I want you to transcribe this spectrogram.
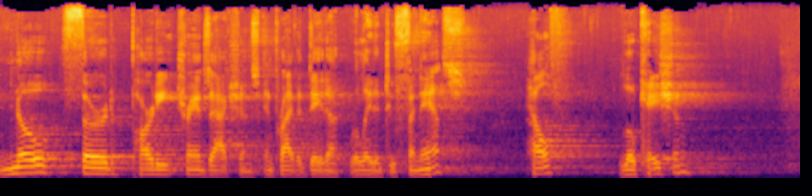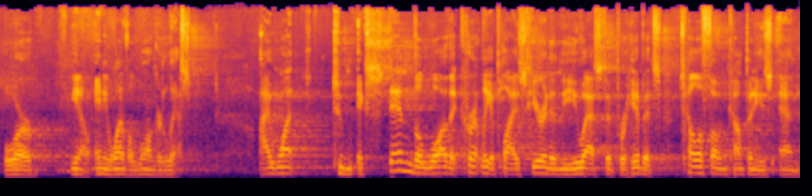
no third party transactions in private data related to finance, health, location, or you know any one of a longer list. I want to extend the law that currently applies here and in the US that prohibits telephone companies and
